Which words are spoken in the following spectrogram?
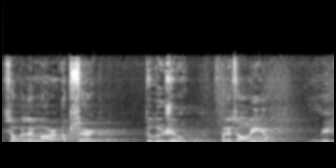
Some of them are absurd, delusional, but it's all ego. Me.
